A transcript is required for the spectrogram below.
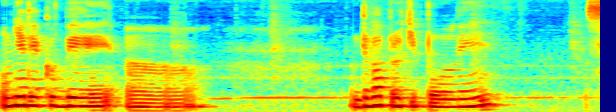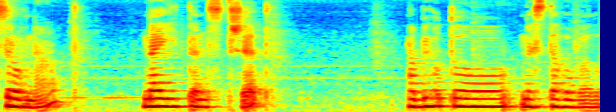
Umět jakoby uh, dva protipóly srovnat, najít ten střed, aby ho to nestahovalo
